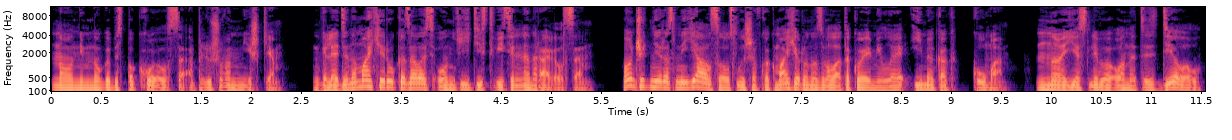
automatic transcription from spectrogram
Но он немного беспокоился о плюшевом мишке. Глядя на Махеру, казалось, он ей действительно нравился. Он чуть не рассмеялся, услышав, как Махеру назвала такое милое имя, как Кума. Но если бы он это сделал,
